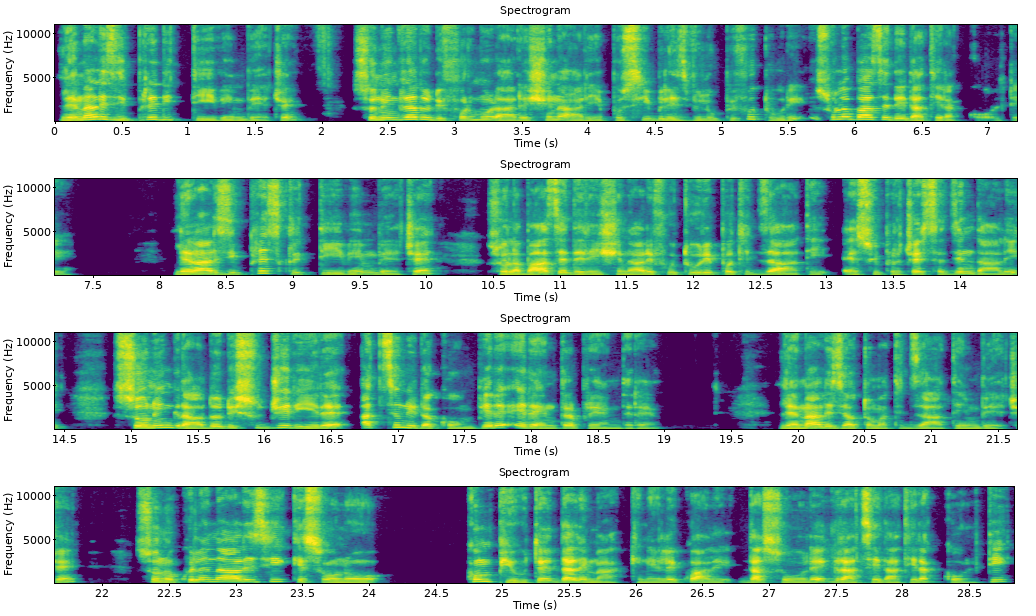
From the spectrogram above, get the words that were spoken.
Le analisi predittive, invece, sono in grado di formulare scenari e possibili sviluppi futuri sulla base dei dati raccolti. Le analisi prescrittive, invece, sulla base degli scenari futuri ipotizzati e sui processi aziendali, sono in grado di suggerire azioni da compiere e da intraprendere. Le analisi automatizzate, invece, sono quelle analisi che sono compiute dalle macchine, le quali da sole, grazie ai dati raccolti,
